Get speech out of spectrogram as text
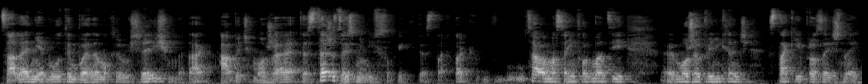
wcale nie był tym błędem, o którym myśleliśmy, tak? A być może testerzy coś zmienili w swoich testach, tak? Cała masa informacji e, może wyniknąć z takiej prozaicznej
